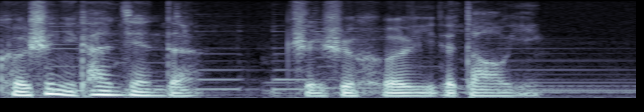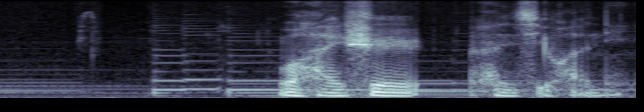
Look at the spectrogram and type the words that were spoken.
可是你看见的只是河里的倒影，我还是很喜欢你，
